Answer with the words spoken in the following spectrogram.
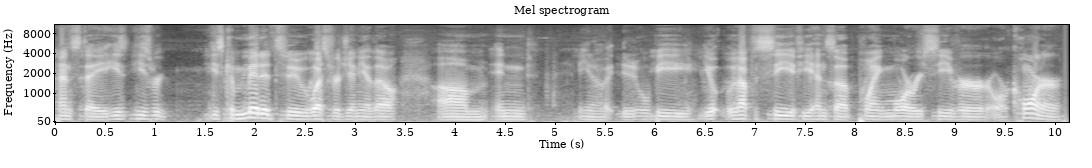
Penn State. He's he's re- he's committed to West Virginia though, um, and you know it will be you'll, we'll have to see if he ends up playing more receiver or corner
